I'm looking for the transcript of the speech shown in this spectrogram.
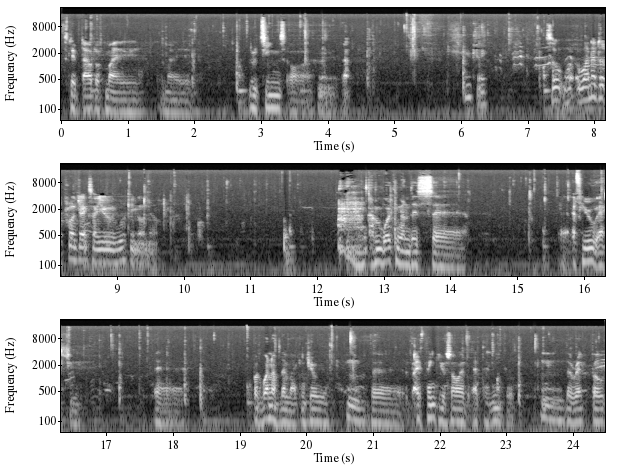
slipped out of my my routines or. Okay. So, wh- what other projects are you working on now? I'm working on this uh, a few actually, uh, but one of them I can show you. Mm. The I think you saw it at the Nico, Mm. the red boat,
